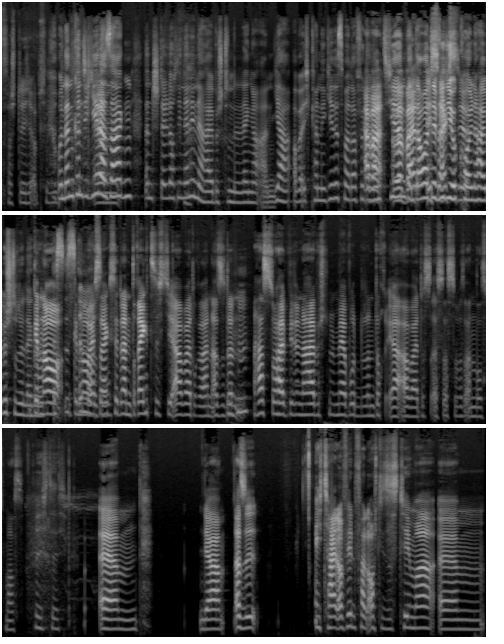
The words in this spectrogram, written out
verstehe ich absolut. Und dann könnte jeder ähm, sagen, dann stell doch die Nanny eine halbe Stunde länger an. Ja, aber ich kann dir jedes Mal dafür garantieren, aber, aber dann dauert der Videocall dir, eine halbe Stunde länger. Genau, genau, ich sag's dir, dann drängt sich die Arbeit rein. Also dann mhm. hast du halt wieder eine halbe Stunde mehr, wo du dann doch eher arbeitest, als dass du was anderes machst. Richtig. Ähm, ja, also ich teile auf jeden Fall auch dieses Thema, ähm,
